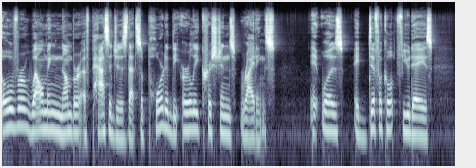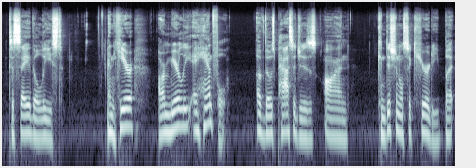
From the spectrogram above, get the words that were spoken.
overwhelming number of passages that supported the early Christians' writings. It was a difficult few days, to say the least. And here are merely a handful of those passages on conditional security, but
